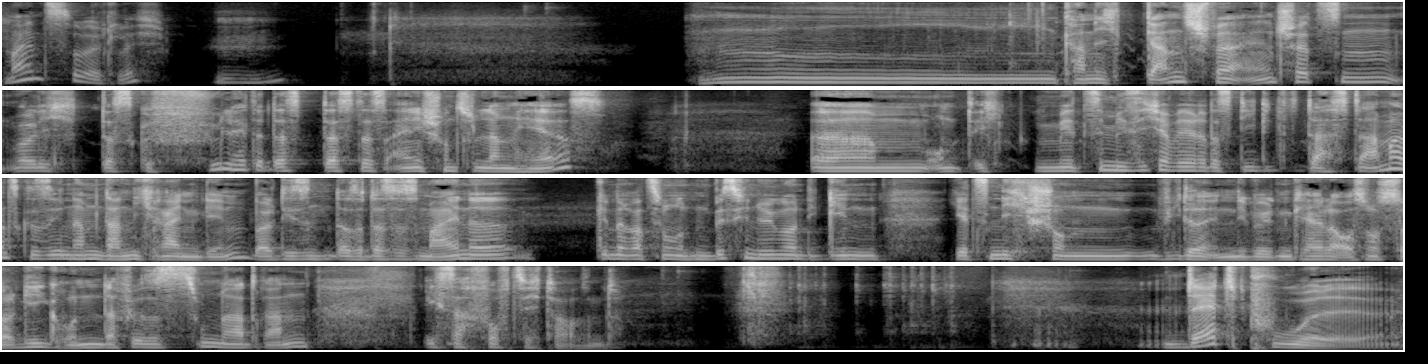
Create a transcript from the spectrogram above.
Meinst du wirklich? Hm, kann ich ganz schwer einschätzen, weil ich das Gefühl hätte, dass, dass das eigentlich schon zu lange her ist. Ähm, und ich mir ziemlich sicher wäre, dass die, die das damals gesehen haben, da nicht reingehen, weil die sind, also das ist meine Generation und ein bisschen jünger, die gehen jetzt nicht schon wieder in die wilden Kerle aus Nostalgiegründen, dafür ist es zu nah dran. Ich sag 50.000. Deadpool.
